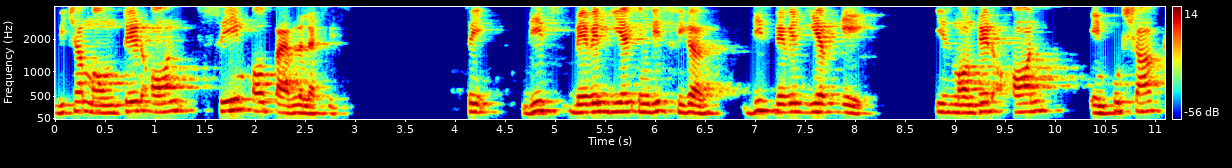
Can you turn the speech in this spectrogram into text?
which are mounted on same or parallel axis. See, this bevel gear in this figure, this bevel gear A is mounted on input shaft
